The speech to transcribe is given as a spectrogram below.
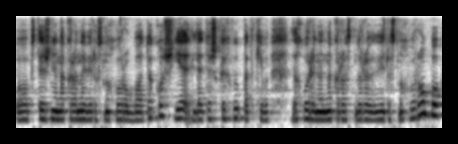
обстеження на коронавірусну хворобу, а також є для тяжких випадків захворювання на коронавірусну хворобу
